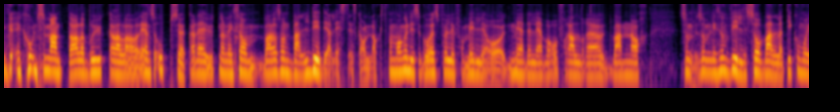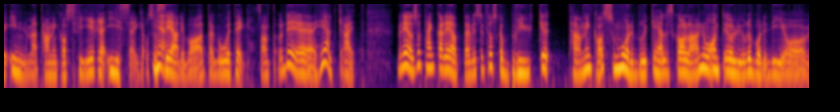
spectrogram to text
konsument eller bruker eller en som oppsøker det uten å liksom være sånn veldig idealistisk anlagt. For mange av de som går er selvfølgelig familie og medelever og foreldre og venner. Som, som liksom vil så vel at de kommer inn med terningkast fire i seg, og så yeah. ser de bare etter er gode ting. Sant? Og det er helt greit. Men jeg også tenker det at eh, hvis du først skal bruke terningkast, så må du bruke hele skalaen. Noe annet er å lure både de og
